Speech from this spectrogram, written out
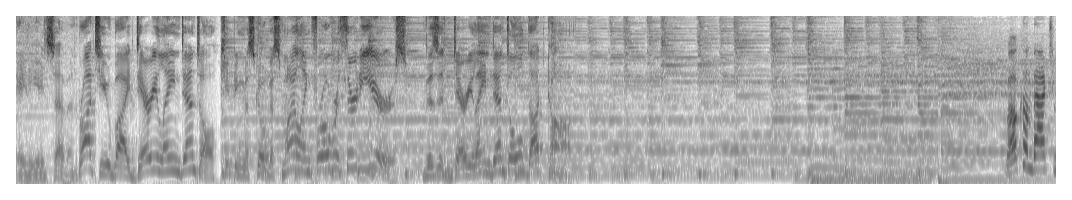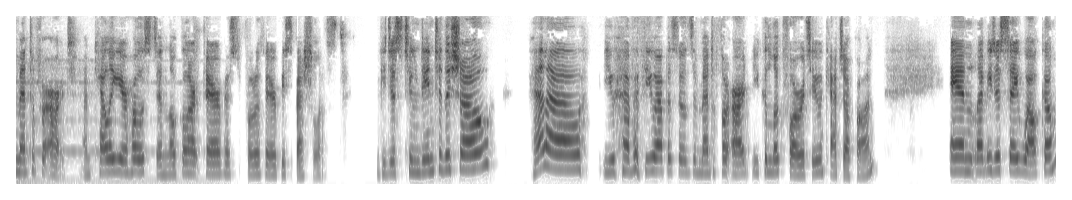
887. Brought to you by Dairy Lane Dental, keeping Muskoka smiling for over 30 years. Visit DairyLaneDental.com. Welcome back to Mental for Art. I'm Kelly, your host and local art therapist, phototherapy specialist. If you just tuned into the show, hello, you have a few episodes of Mental for Art you can look forward to and catch up on. And let me just say welcome.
